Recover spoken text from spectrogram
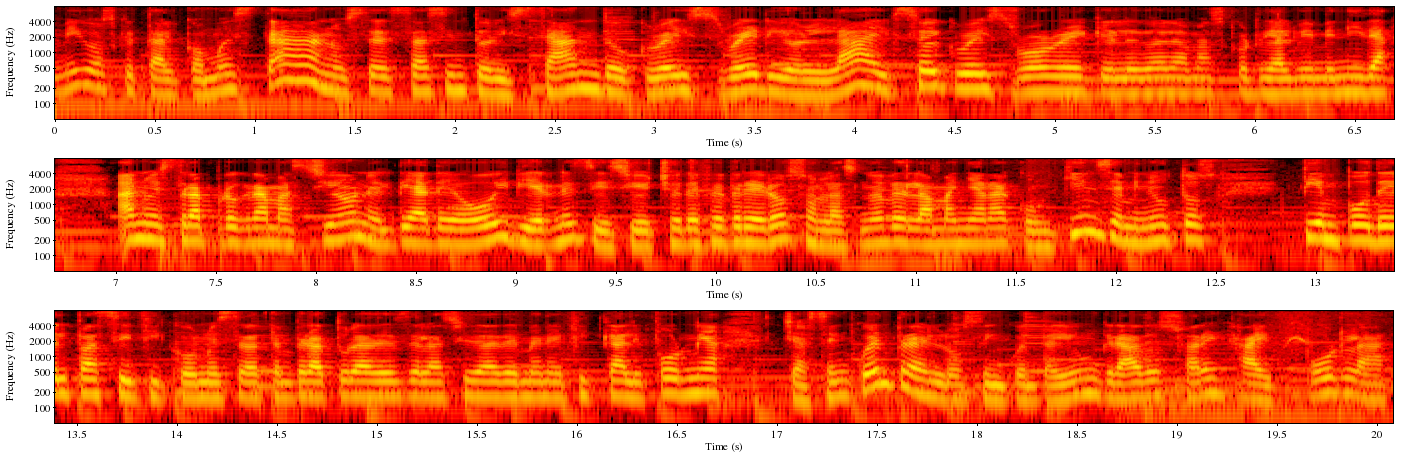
amigos, ¿qué tal? ¿Cómo están? Usted está sintonizando Grace Radio Live. Soy Grace Rory, que le doy la más cordial bienvenida a nuestra programación. El día de hoy, viernes 18 de febrero, son las 9 de la mañana con 15 minutos tiempo del Pacífico. Nuestra temperatura desde la ciudad de Menifee, California, ya se encuentra en los 51 grados Fahrenheit por la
